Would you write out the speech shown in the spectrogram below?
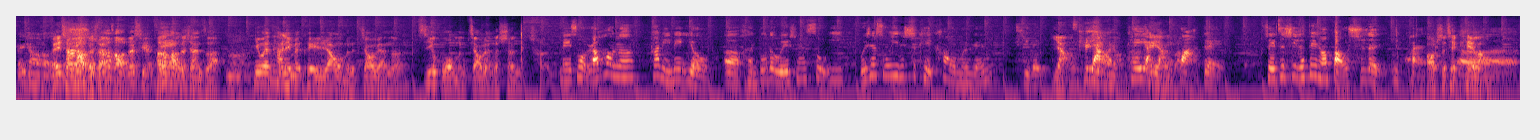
非常好的，非常好的选择，很好的选择很好的选择。嗯，因为它里面可以让我们的胶原呢激活我们胶原的生成。没错，然后呢，它里面有呃很多的维生素 E，维生素 E 是可以抗我们人体的氧氧可以氧氧化，对，所以这是一个非常保湿的一款保湿且 K 了呃，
